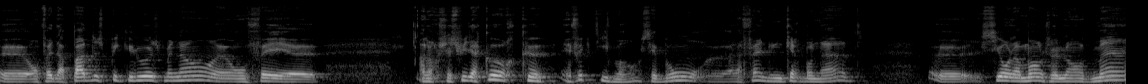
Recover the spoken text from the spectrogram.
Euh, on fait de la pâte de spéculoos maintenant, euh, on fait... alors je suis d'accord que, effectivement, c'est bon à la fin d'une carbonade, si on la mange le lendemain,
